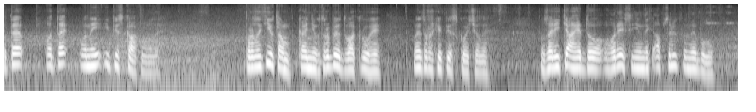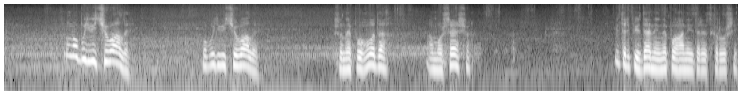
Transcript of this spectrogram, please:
Оте, оте вони і підскакували. Пролетів там канюк, зробив два круги, вони трошки підскочили. Взагалі тяги до гори сьогодні в них абсолютно не було. Ну, мабуть, відчували. Мабуть, відчували, що не погода, а може що. Вітер південний, непоганий вітерець хороший.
